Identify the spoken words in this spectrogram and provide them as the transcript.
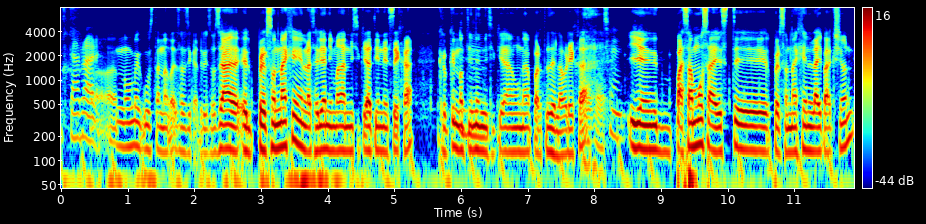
Está rara. Ah, no me gusta nada esa cicatriz. O sea, el personaje en la serie animada ni siquiera tiene ceja. Creo que no tiene ni siquiera una parte de la oreja. Sí. Y eh, pasamos a este personaje en live action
